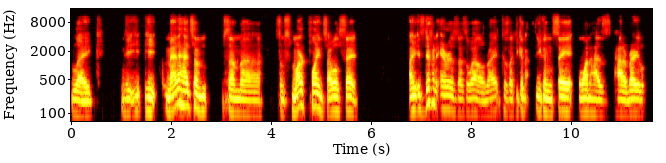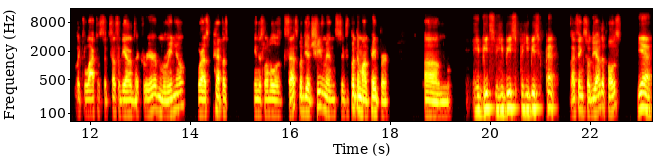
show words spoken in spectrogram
like he, he Mana had some some uh some smart points, I will say. I mean, it's different eras as well, right? Because like you can you can say one has had a very like lack of success at the end of their career, Mourinho, whereas Pep has in this level of success. But the achievements, if you put them on paper, um, he beats he beats he beats Pep. I think so. Do you have the post? Yeah,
